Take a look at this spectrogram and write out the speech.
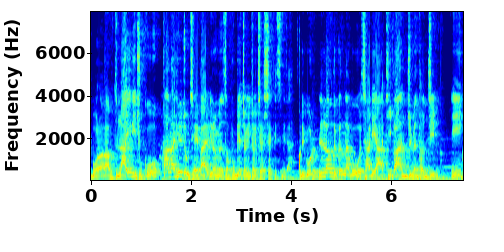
뭐라 아무튼 라인이 죽고 아나 힐 좀 제발 이러면서 본격적인 정치가 시작됐습니다. 그리고 1라운드 끝나고 자리야 디바 안 주면 던짐 이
